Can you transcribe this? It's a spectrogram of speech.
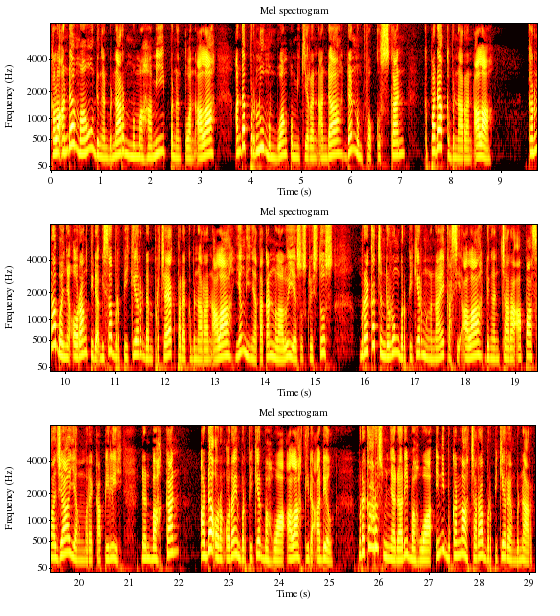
Kalau Anda mau dengan benar memahami penentuan Allah, Anda perlu membuang pemikiran Anda dan memfokuskan kepada kebenaran Allah. Karena banyak orang tidak bisa berpikir dan percaya kepada kebenaran Allah yang dinyatakan melalui Yesus Kristus, mereka cenderung berpikir mengenai kasih Allah dengan cara apa saja yang mereka pilih, dan bahkan ada orang-orang yang berpikir bahwa Allah tidak adil. Mereka harus menyadari bahwa ini bukanlah cara berpikir yang benar.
